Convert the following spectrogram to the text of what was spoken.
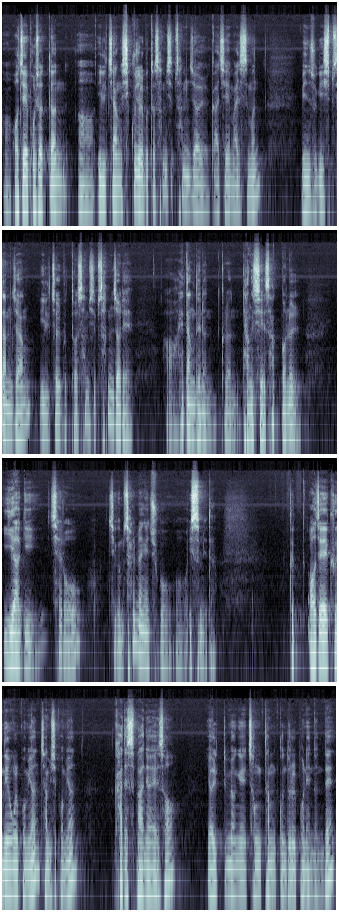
어, 어제 보셨던 어, 1장 19절부터 33절까지의 말씀은 민수기 13장 1절부터 33절에 어, 해당되는 그런 당시의 사건을 이야기채로 지금 설명해 주고 어, 있습니다. 그 어제 그 내용을 보면 잠시 보면 가데스 바냐에서 12명의 정탐꾼들을 보냈는데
